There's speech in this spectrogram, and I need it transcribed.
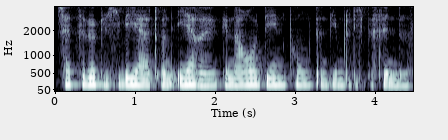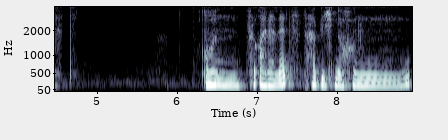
Schätze wirklich Wert und Ehre genau den Punkt, an dem du dich befindest. Und zu allerletzt habe ich noch ein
